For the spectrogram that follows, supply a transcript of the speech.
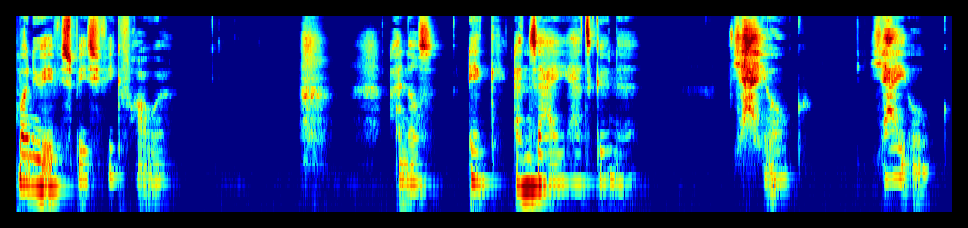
Maar nu even specifiek vrouwen. En als ik en zij het kunnen, jij ook. Jij ook.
